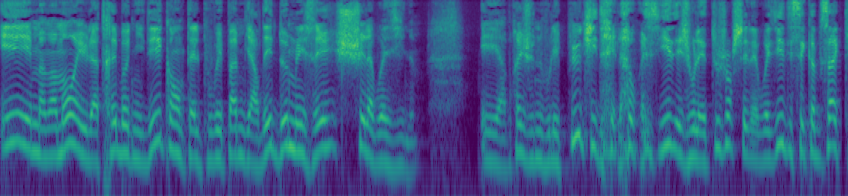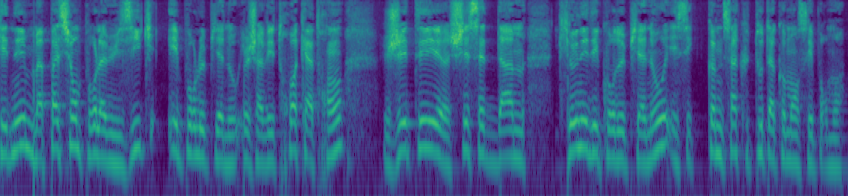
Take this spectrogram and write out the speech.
Et ma maman a eu la très bonne idée, quand elle pouvait pas me garder, de me laisser chez la voisine. Et après, je ne voulais plus quitter la voisine et je voulais toujours chez la voisine. Et c'est comme ça qu'est née ma passion pour la musique et pour le piano. J'avais 3-4 ans. J'étais chez cette dame qui donnait des cours de piano et c'est comme ça que tout a commencé pour moi.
